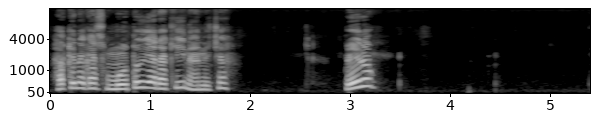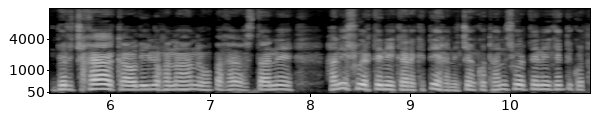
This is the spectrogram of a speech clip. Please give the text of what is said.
hakenakas mutu y arakin, hanicha. Pero, pero chaja caudillo hana hana upaja stane hani suerte ni karakete hani chan kot hani suerte ni kete kot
